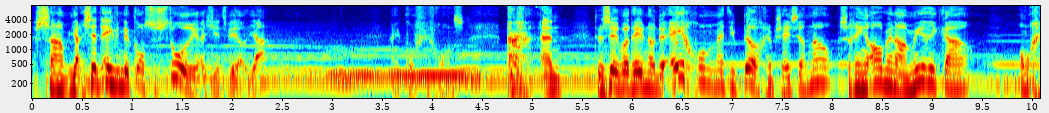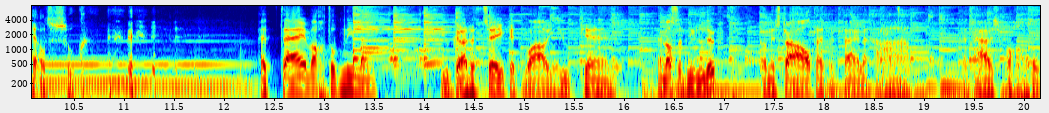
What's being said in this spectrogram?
samen... Ja, zet even in de consistorie als je het wil, ja? Hij koffie voor ons. en toen zeg ik, wat heeft nou de Egon met die pelgrims? Hij zegt, nou, ze gingen allebei naar Amerika om geld te zoeken. het tij wacht op niemand. You gotta take it while you can. En als het niet lukt, dan is daar altijd de veilige haven. Het huis van God.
